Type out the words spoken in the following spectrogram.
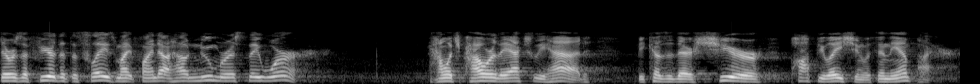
there was a fear that the slaves might find out how numerous they were, how much power they actually had because of their sheer population within the empire.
